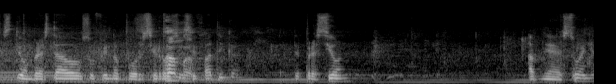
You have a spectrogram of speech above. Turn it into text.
Este hombre ha estado sufriendo por cirrosis hepática, depresión, sueño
